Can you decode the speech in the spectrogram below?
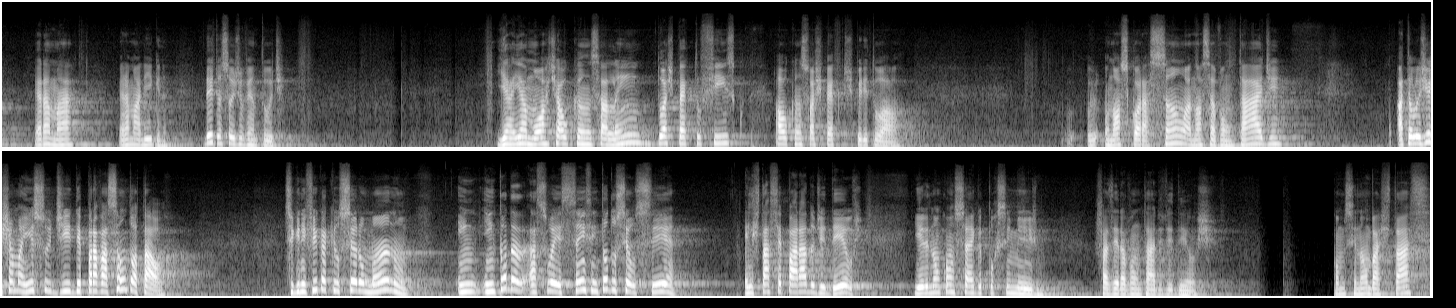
era má, era maligna, desde a sua juventude. E aí a morte alcança, além do aspecto físico, alcança o aspecto espiritual o nosso coração, a nossa vontade. A teologia chama isso de depravação total. Significa que o ser humano, em, em toda a sua essência, em todo o seu ser, ele está separado de Deus e ele não consegue por si mesmo fazer a vontade de Deus. Como se não bastasse,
